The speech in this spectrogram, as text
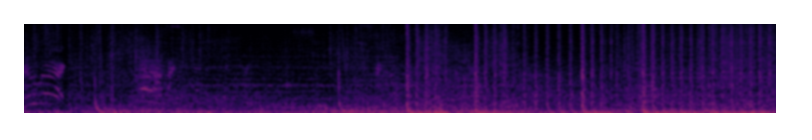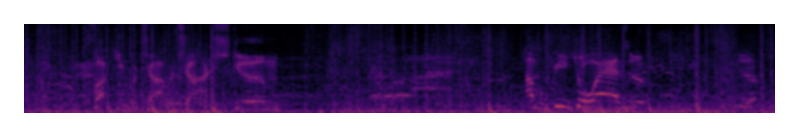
New mag. Fuck you, Watama-chan, scum. I'm gonna beat your ass up. Yeah.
